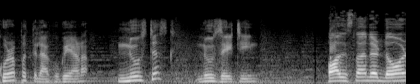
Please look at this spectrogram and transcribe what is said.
കുഴപ്പത്തിലാക്കുകയാണ് ന്യൂസ് ഡെസ്ക് ന്യൂസ് എയ്റ്റീൻ പാകിസ്ഥാന്റെ ഡോൺ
